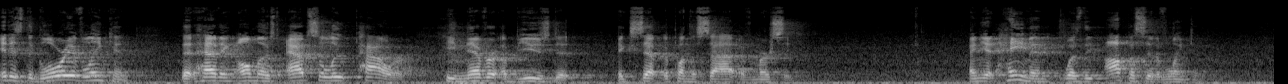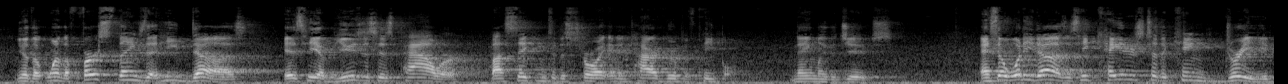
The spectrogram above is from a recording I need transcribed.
It is the glory of Lincoln that having almost absolute power, he never abused it except upon the side of mercy. And yet, Haman was the opposite of Lincoln. You know, the, one of the first things that he does is he abuses his power by seeking to destroy an entire group of people, namely the Jews. And so, what he does is he caters to the king's greed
